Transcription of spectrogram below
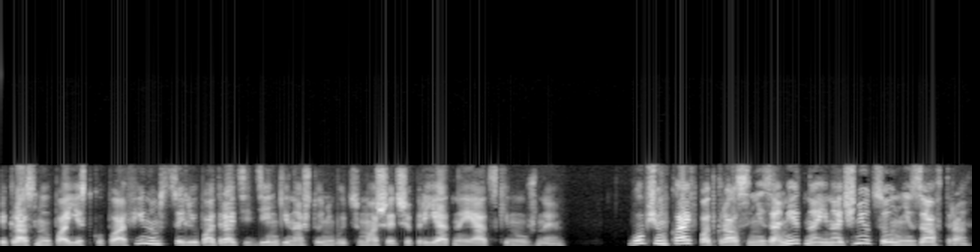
прекрасную поездку по Афинам с целью потратить деньги на что-нибудь сумасшедше приятное и адски нужное. В общем, кайф подкрался незаметно, и начнется он не завтра,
